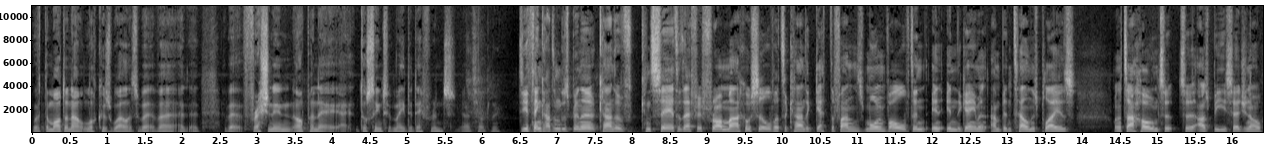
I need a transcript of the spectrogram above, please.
with the modern outlook as well. It's a bit of a, a, a bit of freshening up, and it, it, does seem to have made a difference. Yeah, totally. Do you think, Adam, there's been a kind of concerted effort from Marco Silva to kind of get the fans more involved in, in, in the game and, and been telling his players when it's at home to, to, as B said, you know,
